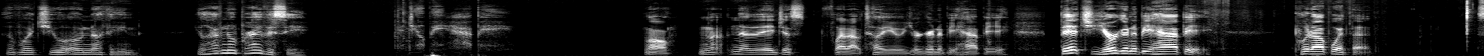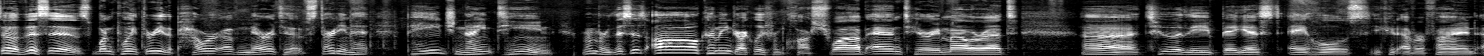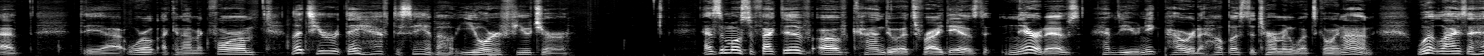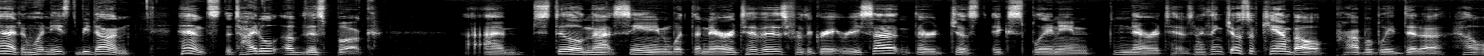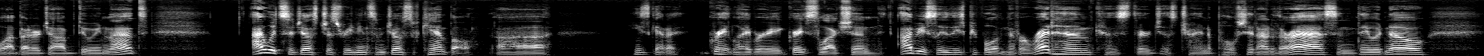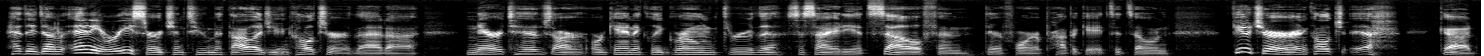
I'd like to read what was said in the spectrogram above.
of which you will own nothing. You'll have no privacy, and you'll be happy. Well, no, no they just flat out tell you you're going to be happy. Bitch, you're going to be happy. Put up with it. So, this is 1.3 The Power of Narrative, starting at page 19. Remember, this is all coming directly from Klaus Schwab and Thierry Malleret, uh, two of the biggest a-holes you could ever find at the uh, World Economic Forum. Let's hear what they have to say about your future. As the most effective of conduits for ideas, narratives have the unique power to help us determine what's going on, what lies ahead, and what needs to be done. Hence, the title of this book. I'm still not seeing what the narrative is for the Great Reset. They're just explaining narratives. And I think Joseph Campbell probably did a hell of a lot better job doing that. I would suggest just reading some Joseph Campbell. Uh, he's got a great library, great selection. Obviously, these people have never read him because they're just trying to pull shit out of their ass, and they would know had they done any research into mythology and culture that uh, narratives are organically grown through the society itself and therefore propagates its own future and culture. Ugh, God.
